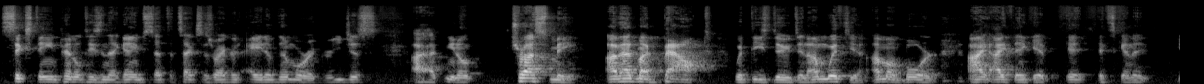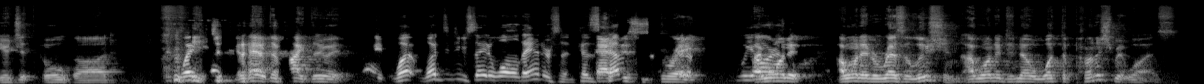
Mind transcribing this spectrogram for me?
16 penalties in that game set the Texas record. Eight of them were egregious. I, you know, trust me, I've had my bout with these dudes, and I'm with you. I'm on board. I, I think it, it it's gonna. You're just oh god. Wait, you're gonna have to fight through it. Wait, what what did you say to Walt Anderson? Because that is great. We are. I wanted I wanted a resolution. I wanted to know what the punishment was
